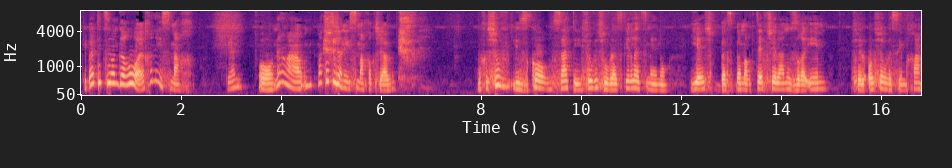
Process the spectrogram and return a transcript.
קיבלתי ציון גרוע, איך אני אשמח? כן? או נערה, מה את רוצה שאני אשמח עכשיו? וחשוב לזכור, סאטי, שוב ושוב להזכיר לעצמנו, יש במרתף שלנו זרעים של אושר ושמחה.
